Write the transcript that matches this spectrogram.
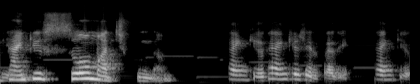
thank you so much Poonam. Thank you thank you Shilpa ji. Thank you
